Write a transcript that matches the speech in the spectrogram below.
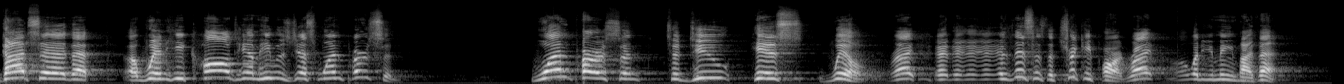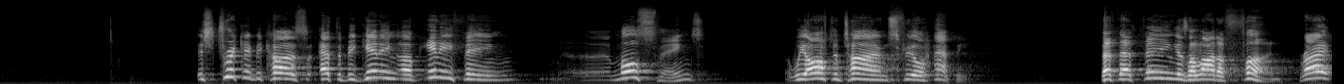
God said that uh, when he called him, he was just one person. One person to do his will. right? And, and, and this is the tricky part, right? Well, what do you mean by that? It's tricky because at the beginning of anything, uh, most things, we oftentimes feel happy. That that thing is a lot of fun, right?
